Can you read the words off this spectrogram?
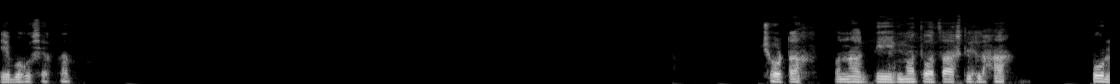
हे बघू शकतात. छोटा पण अगदी महत्त्वाचा असलेला हा पूल.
